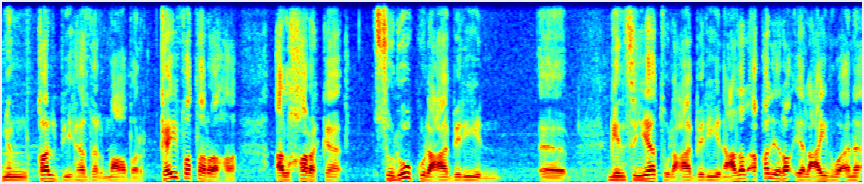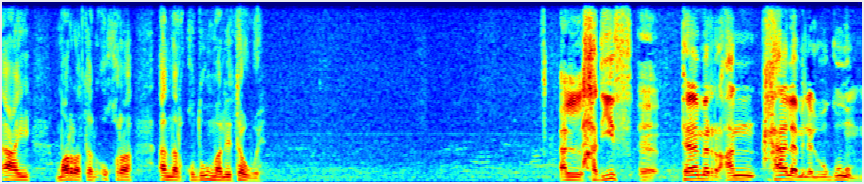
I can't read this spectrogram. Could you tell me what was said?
من قلب هذا المعبر كيف تراها؟ الحركة سلوك العابرين جنسيات العابرين على الأقل رأي العين وأنا أعي مرة أخرى أن القدوم لتوه. الحديث تامر عن حالة من الوجوم.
